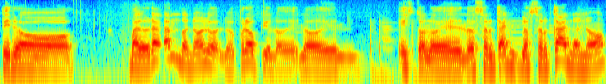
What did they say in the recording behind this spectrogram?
pero valorando ¿no? lo, propio, lo de lo del, esto, lo de lo cercano, ¿no?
